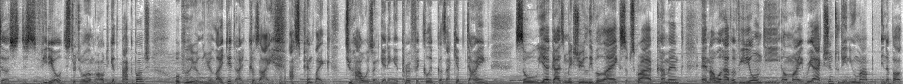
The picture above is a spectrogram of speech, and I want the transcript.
this this video, this tutorial on how to get the pack a punch. Hopefully you, you liked it. I because I, I, I spent like two hours on getting a perfect clip because I kept dying. So yeah guys make sure you leave a like subscribe comment and I will have a video on the on my reaction to the new map in about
